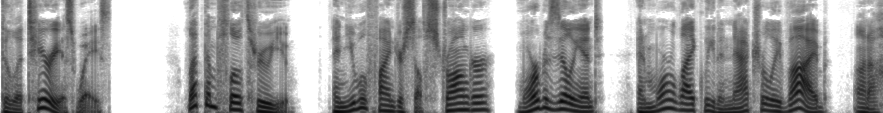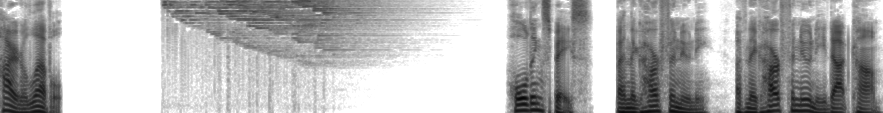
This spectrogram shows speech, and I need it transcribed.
deleterious ways. Let them flow through you, and you will find yourself stronger, more resilient, and more likely to naturally vibe on a higher level. Holding Space by Neghar Fonooni of negharfonooni.com.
